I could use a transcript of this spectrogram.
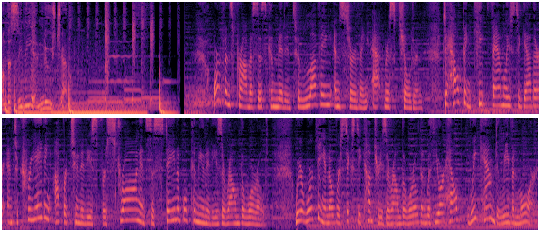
on the CBN News Channel. Orphans Promise is committed to loving and serving at risk children, to helping keep families together, and to creating opportunities for strong and sustainable communities around the world. We're working in over 60 countries around the world, and with your help, we can do even more.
